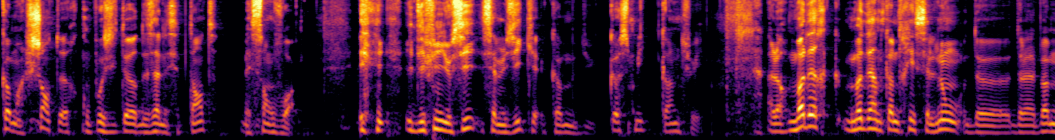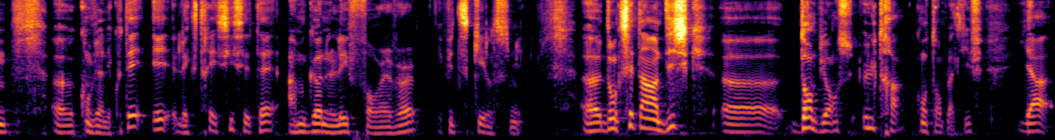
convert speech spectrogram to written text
comme un chanteur-compositeur des années 70, mais sans voix. Il définit aussi sa musique comme du cosmic country. Alors, Modern, Country, c'est le nom de, de l'album euh, qu'on vient d'écouter, et l'extrait ici, c'était I'm Gonna Live Forever If It Kills Me. Euh, donc, c'est un disque euh, d'ambiance ultra contemplatif. Il y a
